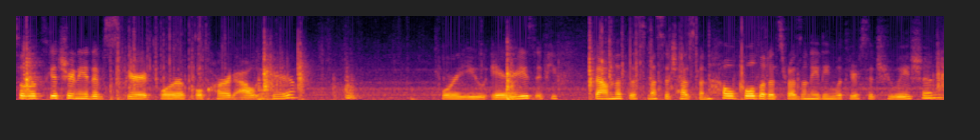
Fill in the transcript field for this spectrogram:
So let's get your native spirit oracle card out here for you, Aries. If you found that this message has been helpful, that it's resonating with your situation,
